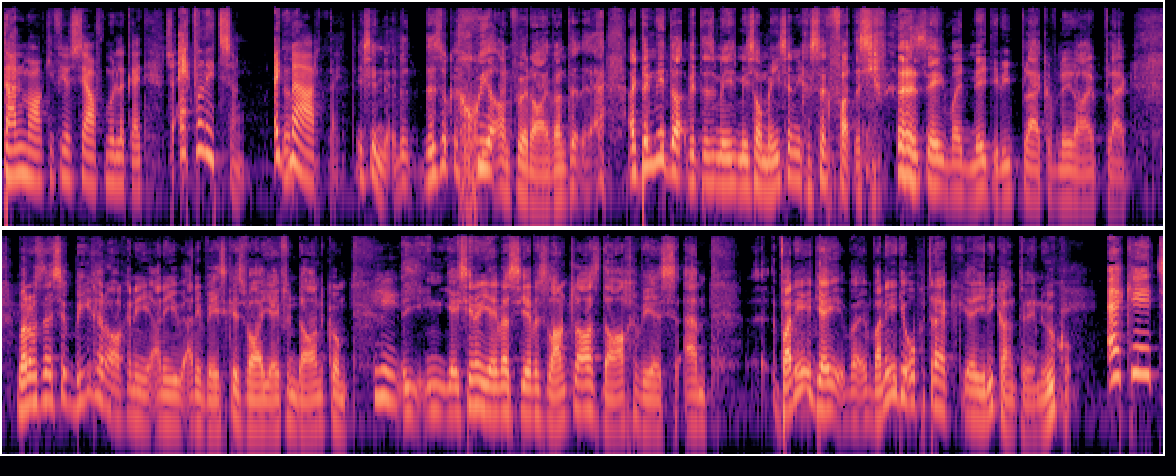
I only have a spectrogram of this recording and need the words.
dan maak jy vir jouself moeilikheid. So ek wil net sing uit my hart uit. Jy sien, dit dis ook 'n goeie antwoord daai want uh, ek dink net dat weet as mense mense sal mense in die gesig vat as jy sê maar net hierdie plek of net daai plek. Maar ons nou so bietjie geraak aan die aan die aan die Weskus waar jy vandaan kom. Yes. En jy sê nou jy was jy was lanklaas daar gewees. Ehm um, wanneer het jy wanneer het jy opgetrek uh, hierdie kant toe en hoekom? Ek het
